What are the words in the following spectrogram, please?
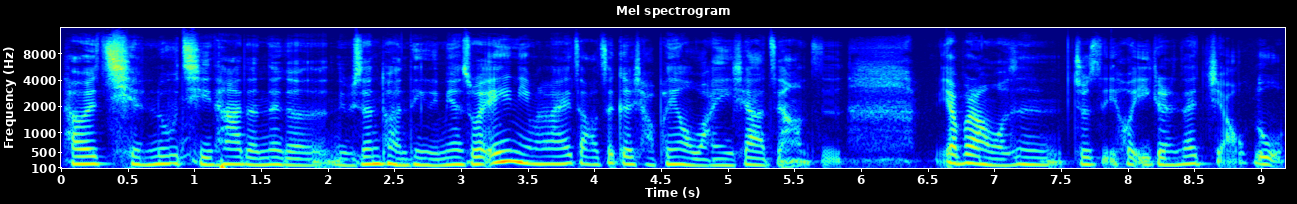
他会潜入其他的那个女生团体里面说：“诶，你们来找这个小朋友玩一下，这样子。”要不然我是就是会一个人在角落。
